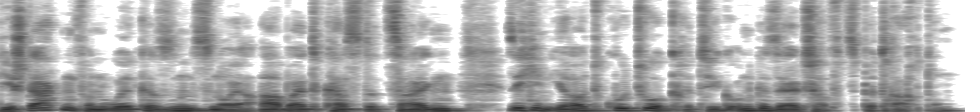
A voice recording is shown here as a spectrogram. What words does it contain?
Die Stärken von Wilkersons neuer Arbeit Kaste zeigen sich in ihrer Kulturkritik und Gesellschaftsbetrachtung.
